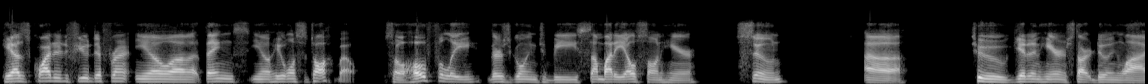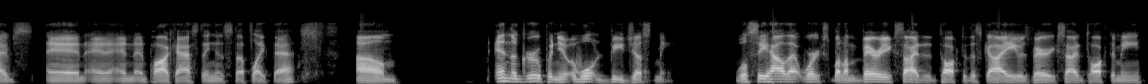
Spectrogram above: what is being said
He has quite a few different, you know, uh, things, you know, he wants to talk about. So hopefully there's going to be somebody else on here soon uh to get in here and start doing lives and and and, and podcasting and stuff like that. Um and the group, and it won't be just me. We'll see how that works, but I'm very excited to talk to this guy. He was very excited to talk to me.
